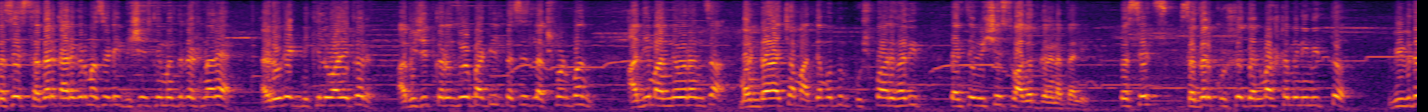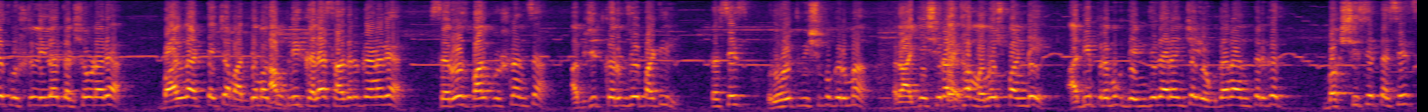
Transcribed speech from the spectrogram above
तसेच सदर कार्यक्रमासाठी विशेष निमंत्रित असणाऱ्या ऍडव्होकेट निखिल वाळेकर अभिजित करंजोळे पाटील तसेच लक्ष्मण पंत आदी मान्यवरांचा मंडळाच्या माध्यमातून पुष्पहार घालीत त्यांचे विशेष स्वागत करण्यात आले. तसेच सदर कृष्ण जन्माष्टमी निमित्त विविध कृष्णलीला दर्शवणाऱ्या बालनाट्याच्या माध्यमातून आपली कला सादर करणाऱ्या सर्वच बालकृष्णांचा अभिजित करंजोळे पाटील तसेच रोहित विश्वकर्मा राजेश राय तथा मनोज पांडे आदी प्रमुख देणगीदारांच्या योगदानाअंतर्गत बक्षिसे तसेच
